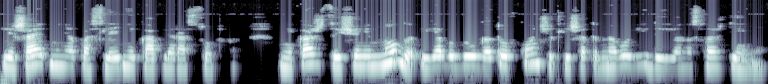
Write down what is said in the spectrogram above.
лишает меня последней капли рассудка. Мне кажется, еще немного, и я бы был готов кончить лишь от одного вида ее наслаждения.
